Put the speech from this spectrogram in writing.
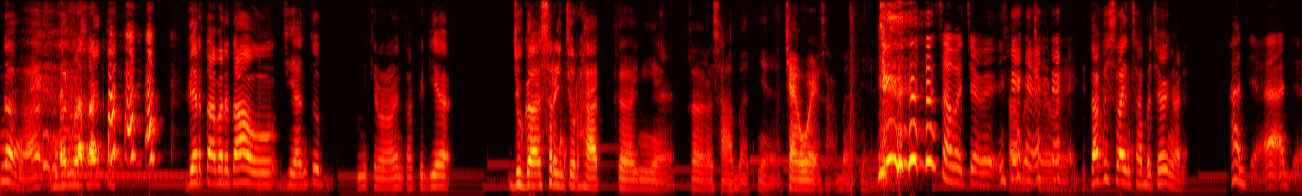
enggak enggak, bukan masalah itu. Biar tak pada tahu, Jihan tuh mikir orang lain tapi dia juga sering curhat ke ini ya, ke sahabatnya, cewek sahabatnya, sama cewek sahabat cewek. Tapi selain sahabat cewek nggak ada. ada ada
